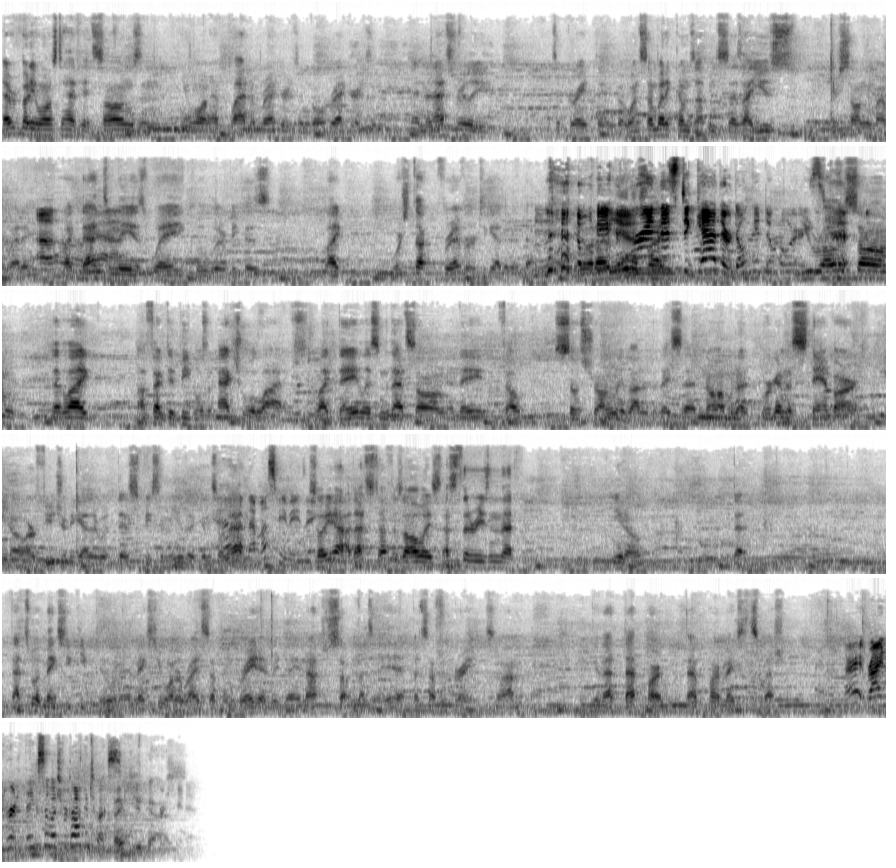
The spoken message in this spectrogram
everybody wants to have hit songs, and you want to have platinum records and gold records, and, and that's really. That's a great thing. But when somebody comes up and says, "I use your song in my wedding," Oh, like that to me is way cooler because, like, we're stuck forever together at that point. You know what I mean? We're It's in like, this together. Don't get divorced. You wrote a song that like affected people's actual lives. Like they listened to that song and they felt so strongly about it that they said, "No, I'm gonna, we're gonna stamp our, you know, our future together with this piece of music." And so Yeah, that, that must be amazing. so yeah, that stuff is always. That's the reason that, you know, that. That's what makes you keep doing it. It makes you want to write something great every day, not just something that's a hit, but something great. So I'm, you know, that that part that part makes it special. All right, Ryan Hurd, thanks so much for talking to us. Thank you, guys.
